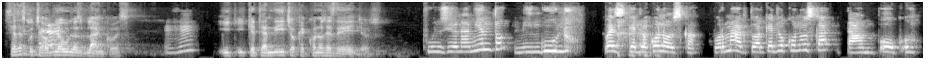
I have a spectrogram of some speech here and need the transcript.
¿Si has escuchado glóbulos blancos? ¿Y, ¿Y qué te han dicho? ¿Qué conoces de ellos? Funcionamiento, ninguno. Pues que yo conozca. Forma de actuar que yo conozca, tampoco.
